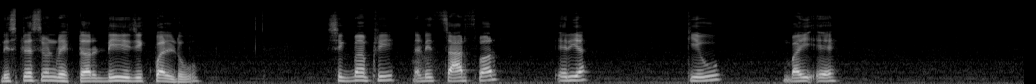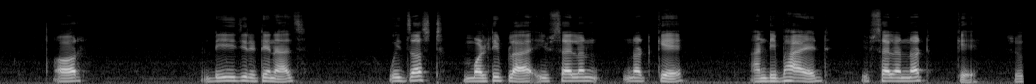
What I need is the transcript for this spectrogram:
displacement vector D is equal to sigma free that is charge per area Q by A और D is written as we just multiply epsilon naught K and divide epsilon naught K so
